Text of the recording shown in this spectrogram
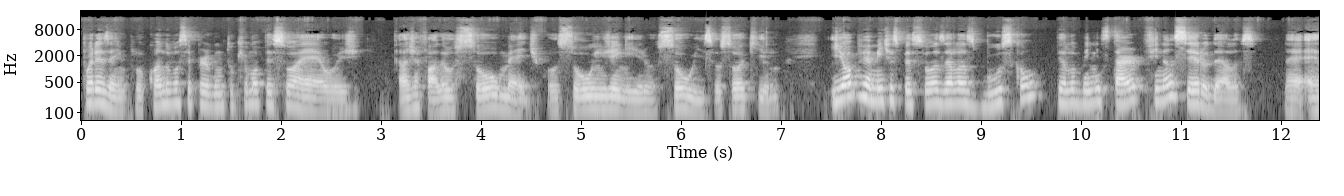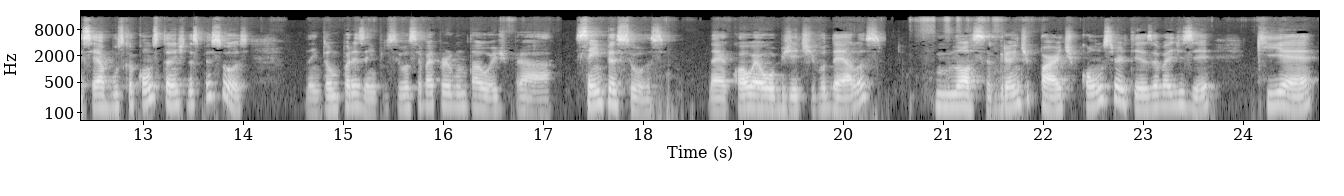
por exemplo, quando você pergunta o que uma pessoa é hoje, ela já fala: eu sou médico, eu sou engenheiro, eu sou isso, eu sou aquilo. E obviamente as pessoas elas buscam pelo bem-estar financeiro delas. Né? Essa é a busca constante das pessoas. Né? Então, por exemplo, se você vai perguntar hoje para 100 pessoas né, qual é o objetivo delas, nossa, grande parte com certeza vai dizer que é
